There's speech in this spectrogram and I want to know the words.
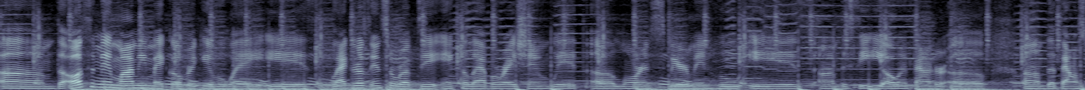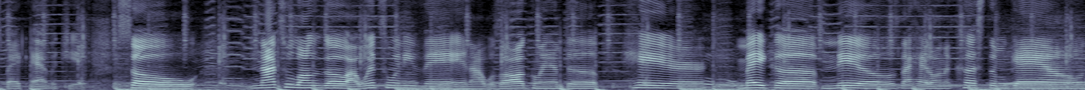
um, the ultimate mommy makeover giveaway is Black Girls Interrupted in collaboration with uh, Lauren Spearman, who is um, the CEO and founder of um, the Bounce Back Advocate. So, not too long ago, I went to an event and I was all glammed up hair, makeup, nails. I had on a custom gown,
